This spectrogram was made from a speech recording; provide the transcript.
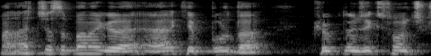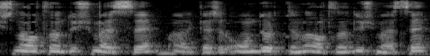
hani açıkçası bana göre eğer ki burada köprüden önceki son çıkışın altına düşmezse arkadaşlar 14 liranın altına düşmezse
